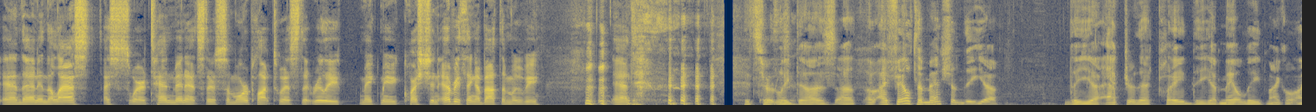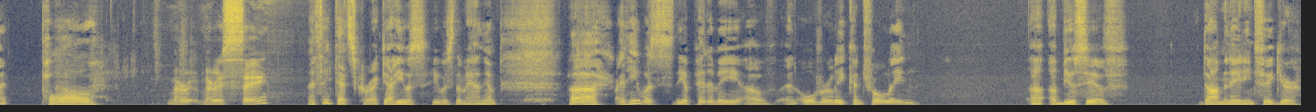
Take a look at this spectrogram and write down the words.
And then in the last, I swear, 10 minutes, there's some more plot twists that really make me question everything about the movie. and it certainly does. Uh, I failed to mention the uh, the uh, actor that played the uh, male lead, Michael. I, Paul Mar- Marisé. I think that's correct. Yeah, he was he was the man. Yeah. Uh, and he was the epitome of an overly controlling, uh, abusive, dominating figure,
